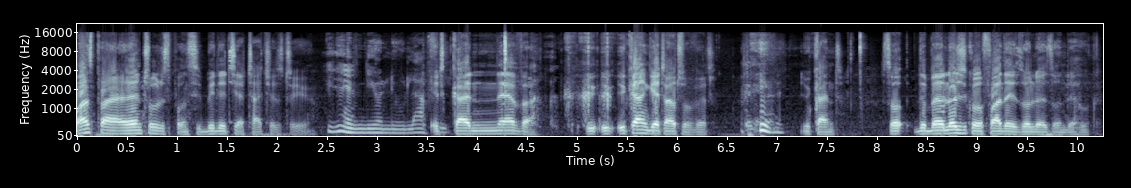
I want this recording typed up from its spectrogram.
once parental responsibility attaches to you, and you're new laughing. it can never, you, you, you can't get out of it. you can't. So the biological father is always on the hook.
